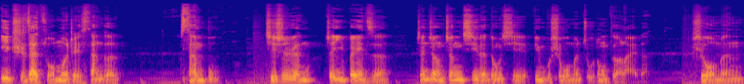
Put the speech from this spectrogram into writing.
一直在琢磨这三个三不。其实人这一辈子真正珍惜的东西，并不是我们主动得来的，是我们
